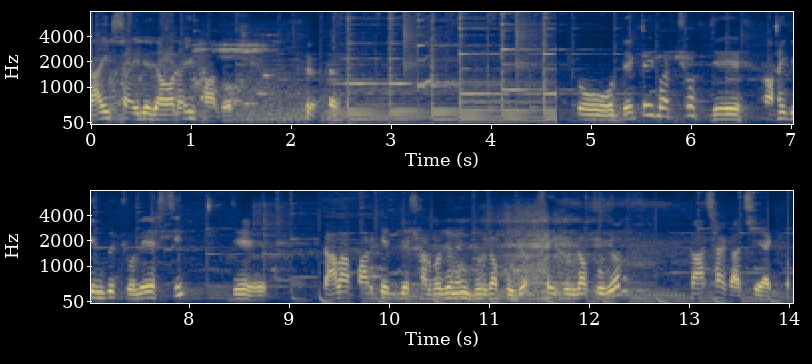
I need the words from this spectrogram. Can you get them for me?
রাইট সাইডে যাওয়াটাই ভালো। তো দেখতেই পাচ্ছ যে আমি কিন্তু চলে এসেছি যে টালা পার্কের যে সার্বজনীন দুর্গাপুজো, সেই দুর্গাপুজোর কাছাকাছি একদম।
